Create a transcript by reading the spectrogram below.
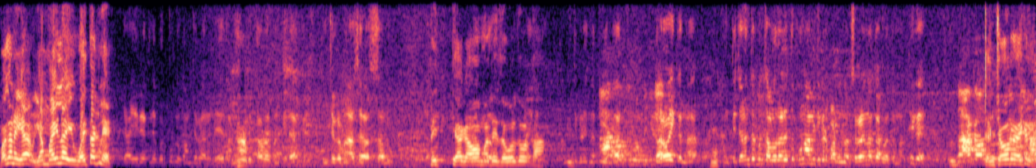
बघा ना या या महिला वैतागल्या त्या एरियातले भरपूर लोक आमच्याकडे आलेले आहेत. आम्ही तिथे कारवाई पण केल्या. तुमच्याकडे पण असं असं चालू. नाही त्या गावामध्ये जवळजवळ दहा. आम्ही तिकडे नक्की येणार. कारवाई करणार. आणि त्याच्यानंतर पण चालू राहिलं तर पुन्हा आम्ही तिकडे पाठवणार. सगळ्यांना कारवाई करणार. ठीक आहे? त्यांच्यावर ऐक ना.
